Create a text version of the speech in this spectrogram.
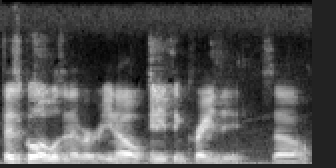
physical. It wasn't ever, you know, anything crazy. So,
